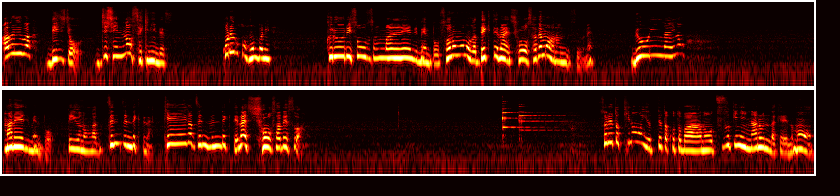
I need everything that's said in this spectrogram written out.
あるいは理事長自身の責任です。これこそ本当にクルーリソースマネジメントそのものができてない調査でもあるんですよね。病院内のマネージメントっていうのが全然できてない。経営が全然できてない少佐ですわ。それと昨日言ってた言葉の続きになるんだけれども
